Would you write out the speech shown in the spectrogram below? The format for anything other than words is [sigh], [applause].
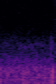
down.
